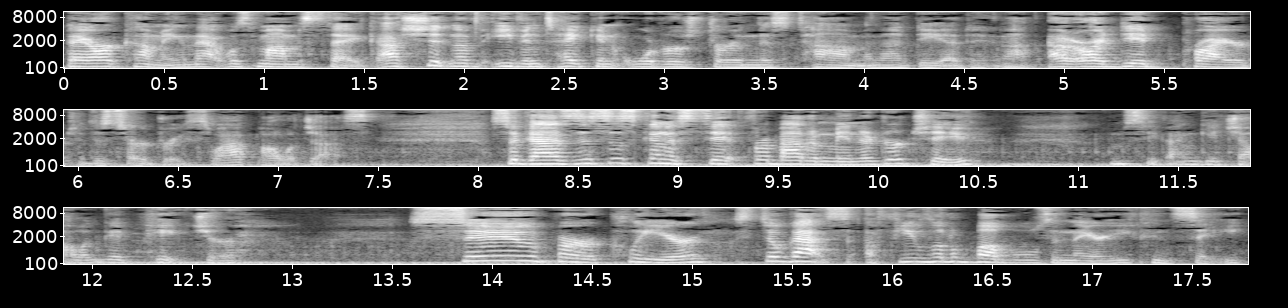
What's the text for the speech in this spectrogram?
they are coming. And that was my mistake. I shouldn't have even taken orders during this time, and I did. And I, or I did prior to the surgery, so I apologize. So, guys, this is going to sit for about a minute or two. Let me see if I can get y'all a good picture super clear. Still got a few little bubbles in there you can see.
